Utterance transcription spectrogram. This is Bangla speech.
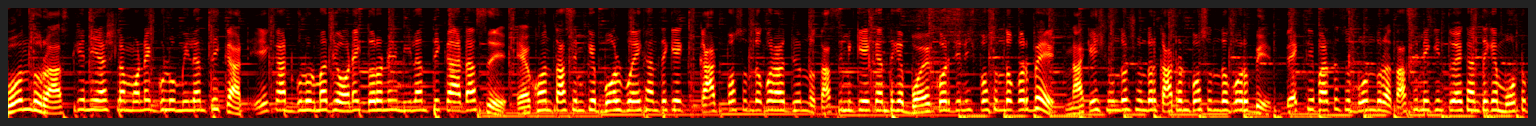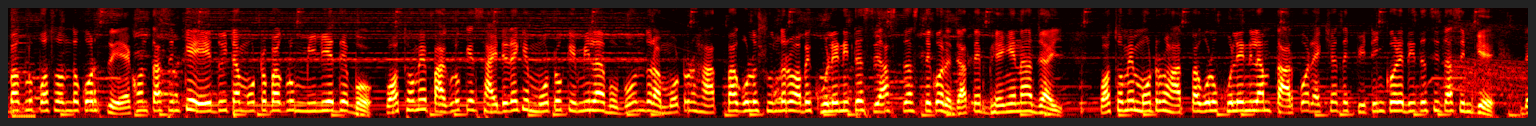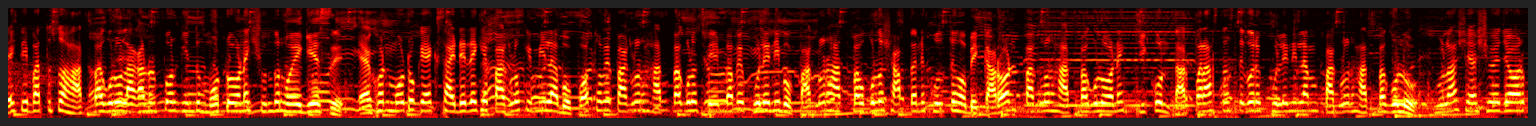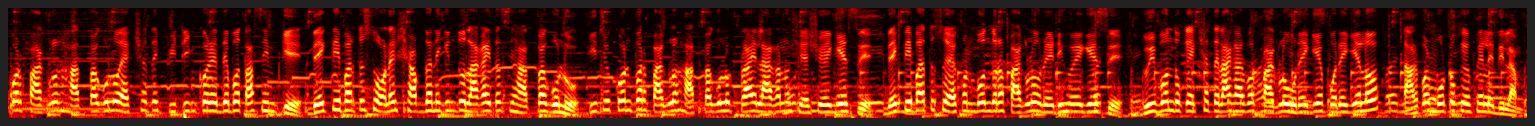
বন্ধুরা, আজকে নিয়ে আসলাম অনেকগুলো মিলান্তি কাঠ এই কাঠগুলোর মাঝে অনেক ধরনের মিলান্তি কাঠ আছে। এখন তাসিমকে বলব এখান থেকে কাঠ পছন্দ করার জন্য। তাসিম কি এখান থেকে ভয়ঙ্কর জিনিস পছন্দ করবে, নাকি সুন্দর সুন্দর কার্টুন পছন্দ করবে? দেখতে পারতেছো বন্ধুরা তাসিমে কিন্তু এখান থেকে মোটো পাগলু পছন্দ করছে। এখন তাসিমকে এই দুইটা মোটো পাগলু মিলিয়ে দেব। প্রথমে পাগলুকে সাইডে রেখে মোটোকে মিলাবো। বন্ধুরা, মোটোর হাত পাগুলো সুন্দরভাবে খুলে নিতেছে আস্তে আস্তে করে, যাতে ভেঙে না যায়। প্রথমে মোটর হাত পাগুলো খুলে নিলাম, তারপর একসাথে ফিটিং করে দিতেছি তাসিমকে। দেখতে পাচ্ছ হাত পাগুলো লাগানোর পর কিন্তু মোটো অনেক সুন্দর হয়ে গিয়েছে। এখন মোটোকে এক সাইডে রেখে পাগলোকে মিলাবো। প্রথমে পাগলোর হাত পাগুলো সেম ভাবে খুলে নিব। পাগলোর হাত পাগুলো সাবধানে খুলতে হবে, কারণ পাগলোর হাত পাগুলো অনেক চিকন। তারপর আস্তে আস্তে করে খুলে নিলাম পাগলোর হাত পাগুলো। খোলা শেষ হয়ে যাওয়ার পর পাগলোর হাত পাগুলো একসাথে ফিটিং করে দেবো তাসিমকে। দেখতে পারতেছো, অনেক সাবধানে কিন্তু লাগাইতেছি হাত পাগুলো। কিছুক্ষণ পর পাগলোর হাত পাগুলো প্রায় লাগানো শেষ হয়ে গেছে দেখতে পাচ্ছ এখন বন্ধুরা পাগলো রেডি হয়ে গেছে। দুই বন্ধুকে একসাথে রাখার পর পাগলো উড়ে গিয়ে পড়ে গেল, তারপর মোটোকে ফেলে দিলাম।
